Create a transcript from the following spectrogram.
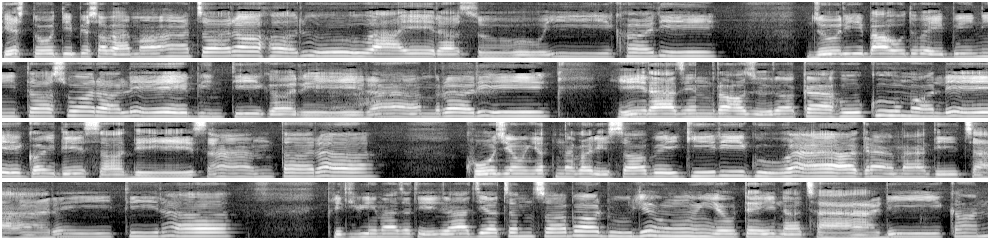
त्यस्तो दिव्य सभा महाचरहरू आएर सोही घरी जोरी बाहु दुवै विनित स्वरले बिन्ती गरे राम्ररी। हे राजेन्द्र हजुरका हुकुमले गैदेश देशान्तर? खोज्यौँ यत्न गरी सबै गिरी गुहा ग्रामादि चारैतिर पृथ्वीमा जति राज्य छन् सब डुल्यौँ एउटै नछाडिकन।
